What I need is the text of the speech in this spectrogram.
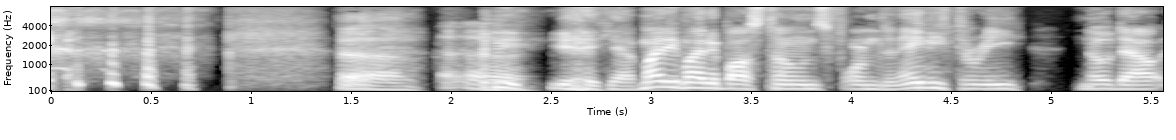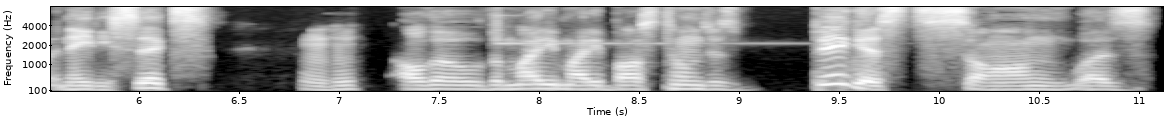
uh, Uh, yeah, yeah. Mighty Mighty Bosstones formed in 83, no doubt in 86. Mhm. Although the Mighty Mighty Bosstones' biggest song was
